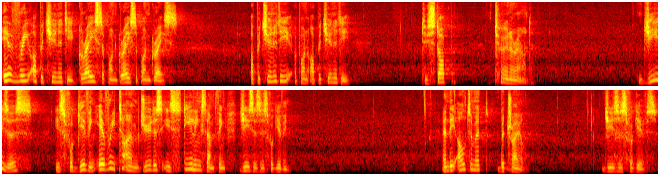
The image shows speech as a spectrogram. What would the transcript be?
Every opportunity, grace upon grace upon grace, opportunity upon opportunity to stop, turn around. Jesus is forgiving. Every time Judas is stealing something, Jesus is forgiving and the ultimate betrayal. Jesus forgives.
